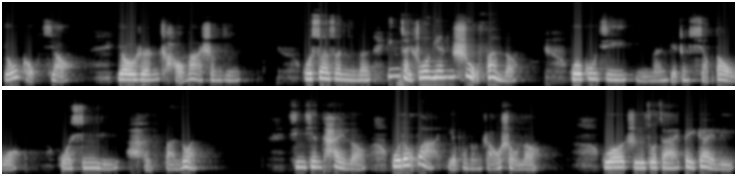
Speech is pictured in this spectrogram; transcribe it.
有狗叫，有人吵骂声音。我算算，你们应在桌边吃午饭了。我估计你们也正想到我，我心里很烦乱。今天太冷，我的话也不能着手了。我只坐在被盖里，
